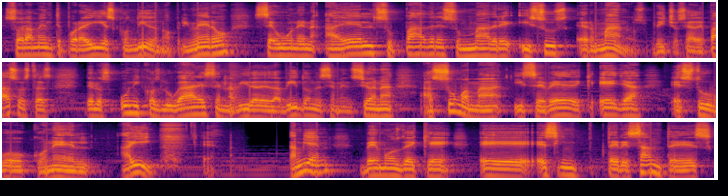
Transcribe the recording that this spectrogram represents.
solamente por ahí escondido, no. Primero se unen a él, su padre, su madre y sus hermanos. Dicho sea de paso, este es de los únicos lugares en la vida de David donde se menciona a su mamá y se ve de que ella estuvo con él ahí. Eh, también vemos de que eh, es importante interesante, es,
